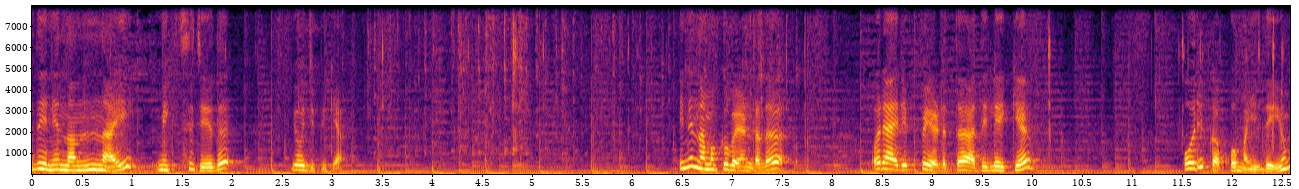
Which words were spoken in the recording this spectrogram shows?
ഇതിനി നന്നായി മിക്സ് ചെയ്ത് യോജിപ്പിക്കാം. ഇനി നമുക്ക് വേണ്ടത് ഒരരിപ്പ എടുത്ത് അതിലേക്ക് ഒരു കപ്പ് മൈദയും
